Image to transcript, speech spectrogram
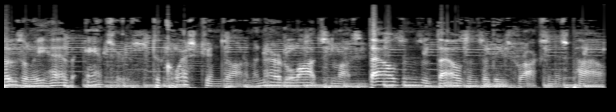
supposedly have answers to questions on them. And there are lots and lots, thousands and thousands of these rocks in this pile.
